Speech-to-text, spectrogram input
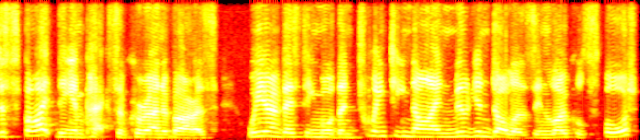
Despite the impacts of coronavirus, we are investing more than $29 million in local sport,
